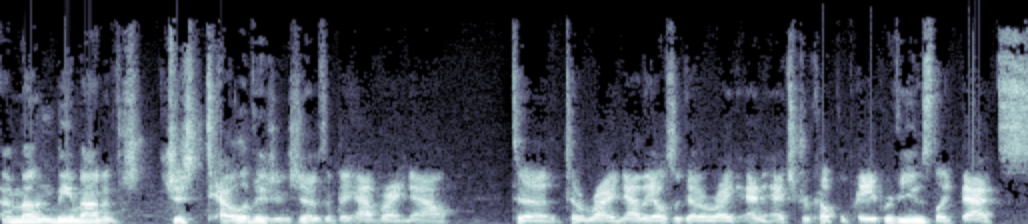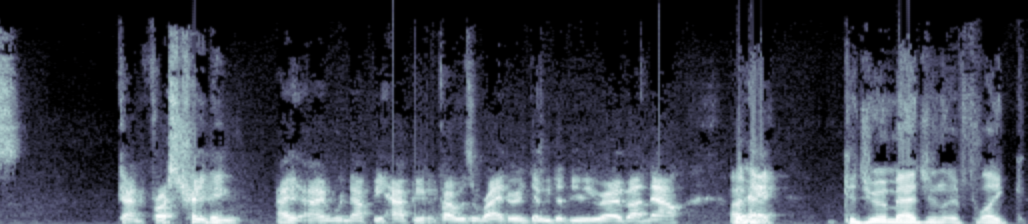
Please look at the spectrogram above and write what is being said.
among the amount of just television shows that they have right now to to write, now they also got to write an extra couple pay per views. Like that's kind of frustrating. I, I would not be happy if I was a writer in WWE right about now. But I mean, hey, could you imagine if like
